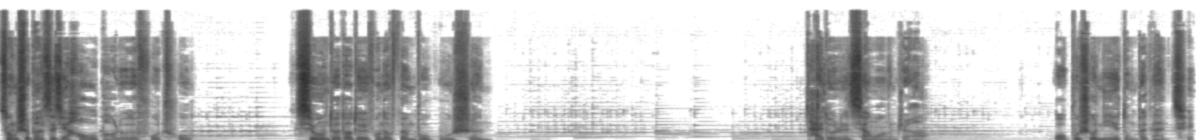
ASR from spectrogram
总是把自己毫无保留的付出。希望得到对方的奋不顾身。太多人向往着，我不说你也懂的感情。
